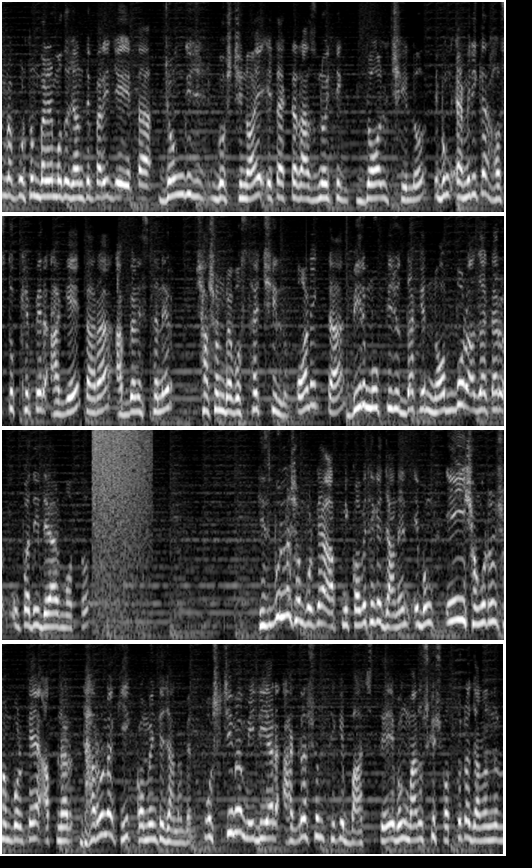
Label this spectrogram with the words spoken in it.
আমরা প্রথমবারের মতো জানতে পারি যে এটা জঙ্গি গোষ্ঠী নয়, এটা একটা রাজনৈতিক দল ছিল এবং আমেরিকার হস্তক্ষেপের আগে তারা আফগানিস্তানের শাসন ব্যবস্থায় ছিল। অনেকটা বীর মুক্তিযোদ্ধাকে নব্য রাজাকার উপাধি দেওয়ার মতো হিজবুল্লাহ সম্পর্কে আপনি কবে থেকে জানেন এবং এই সংগঠন সম্পর্কে আপনার ধারণা কি? কমেন্টে জানাবেন। পশ্চিমা মিডিয়ার আগ্রাসন থেকে বাঁচতে এবং মানুষকে সত্যটা জানানোর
